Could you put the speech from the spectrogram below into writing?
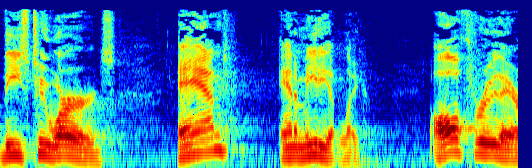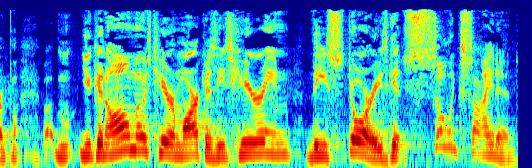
these two words and and immediately. All through there, you can almost hear Mark as he's hearing these stories get so excited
